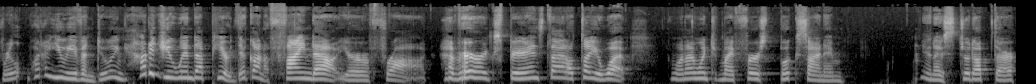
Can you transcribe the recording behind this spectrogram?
What are you even doing? How did you end up here? They're going to find out you're a fraud. Have you ever experienced that? I'll tell you what, when I went to my first book signing and I stood up there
